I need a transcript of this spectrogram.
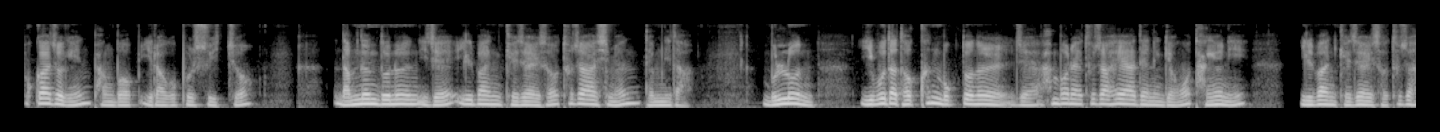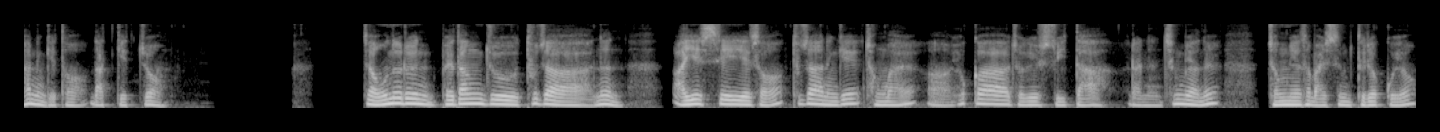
효과적인 방법이라고 볼 수 있죠. 남는 돈은 이제 일반 계좌에서 투자하시면 됩니다. 물론 이보다 더 큰 목돈을 이제 한 번에 투자해야 되는 경우 당연히 일반 계좌에서 투자하는 게 더 낫겠죠. 자, 오늘은 배당주 투자는 ISA에서 투자하는 게 정말 어, 효과적일 수 있다라는 측면을 정리해서 말씀드렸고요.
